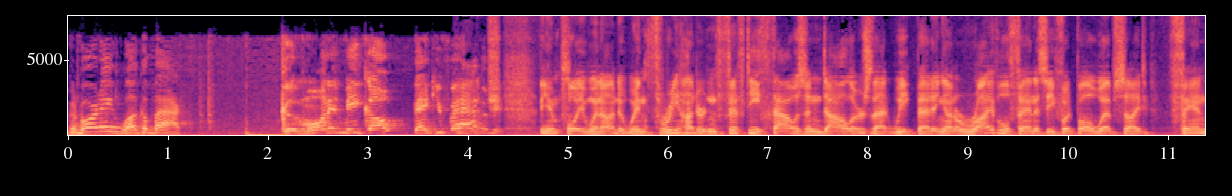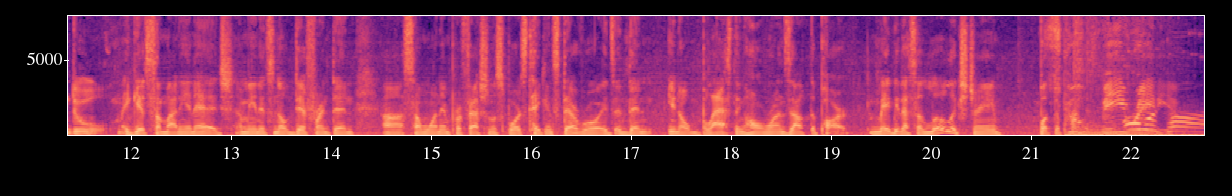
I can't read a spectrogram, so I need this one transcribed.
good morning. Welcome back. Good morning, Miko. Thank you for having me. The employee went on to win $350,000 that week betting on a rival fantasy football website, FanDuel. It gives somebody an edge. I mean, it's no different than uh, someone in professional sports taking steroids and then, you know, blasting home runs out the park. Maybe that's a little extreme, but the Scoop B Radio.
